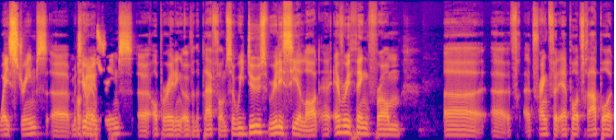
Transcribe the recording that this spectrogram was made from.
waste streams, uh, material Okay. streams uh, operating over the platform. So we do really see a lot. Uh, everything from uh, uh, at Frankfurt Airport, Fraport,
